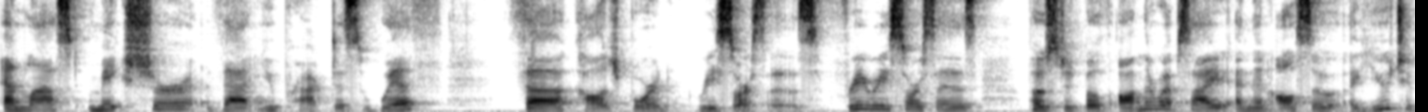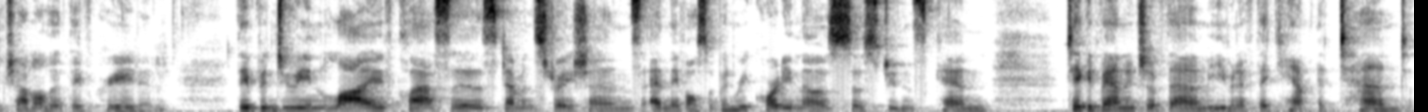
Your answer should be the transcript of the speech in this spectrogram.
And last, make sure that you practice with the College Board resources, free resources posted both on their website and then also a YouTube channel that they've created. They've been doing live classes, demonstrations, and they've also been recording those so students can take advantage of them even if they can't attend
